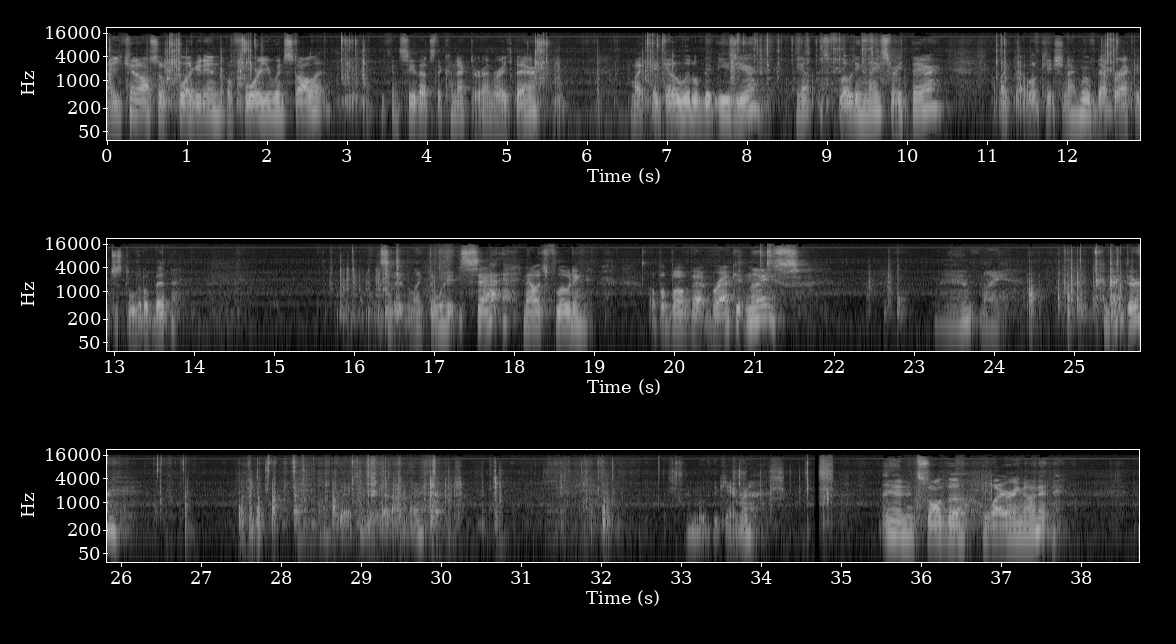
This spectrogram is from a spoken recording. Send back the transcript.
You can also plug it in before you install it. You can see that's the connector end right there. Might make it a little bit easier. Yeah, it's floating nice right there. I like that location. I moved that bracket just a little bit. I didn't like the way it sat. Now it's floating up above that bracket nice. And my connector Hopefully I can get that on there. And move the camera. And install the wiring on it.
